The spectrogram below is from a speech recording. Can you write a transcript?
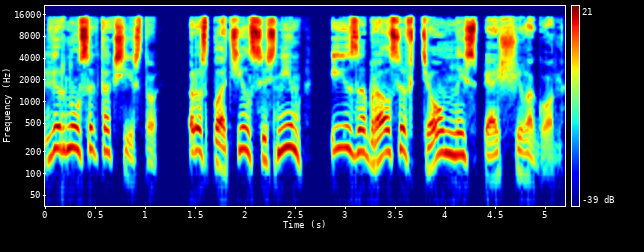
вернулся к таксисту, расплатился с ним и забрался в темный спящий вагон.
